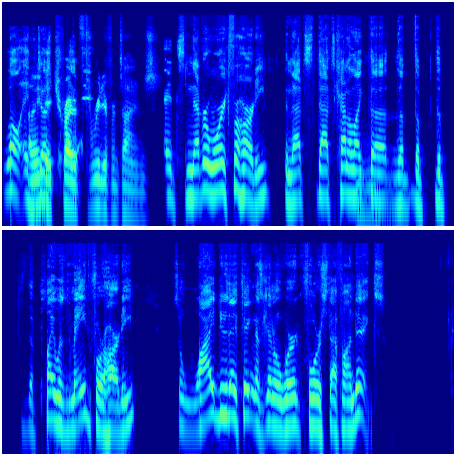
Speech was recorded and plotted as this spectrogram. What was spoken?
Well, it I think does, they tried it three different times. it's never worked for Harty, and that's that's kind of like the, Mm-hmm. the the the the play was made for Harty. So why do they think it's going to work for Stefon Diggs, Yeah,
